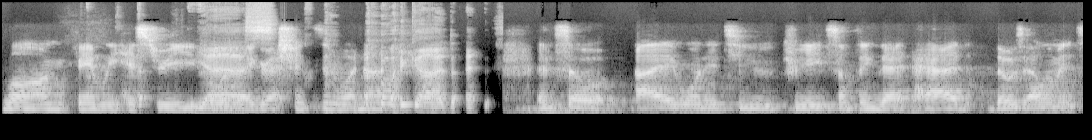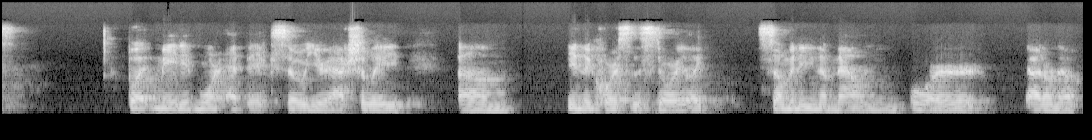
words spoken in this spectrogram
long family history yes. full of digressions and whatnot. Oh my God. And so I wanted to create something that had those elements, but made it more epic. So you're actually um, in the course of the story, like summiting a mountain or I don't know,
